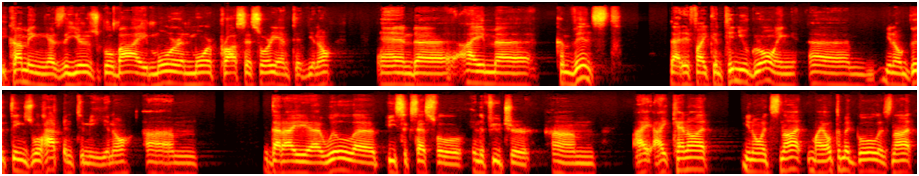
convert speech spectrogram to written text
becoming as the years go by more and more process oriented you know? And uh, i'm uh, convinced that if i continue growing um, you know good things will happen to me you know? Um, that i uh, will uh, be successful in the future. Um, I, I cannot, you know, it's not my ultimate goal is not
